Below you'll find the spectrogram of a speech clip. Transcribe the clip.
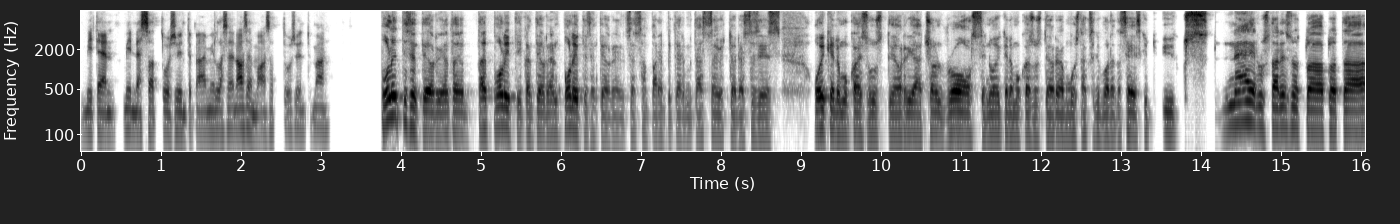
miten, minne sattuu syntymään ja millaiseen asemaan sattuu syntymään poliittisen teorian tai, tai politiikan teorian, poliittisen teorian itse asiassa on parempi termi tässä yhteydessä, siis oikeudenmukaisuusteoria, John Rawlsin oikeudenmukaisuusteoria muistaakseni vuodelta 1971. Nämä edustaa niin tuota,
